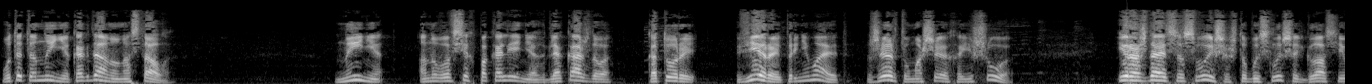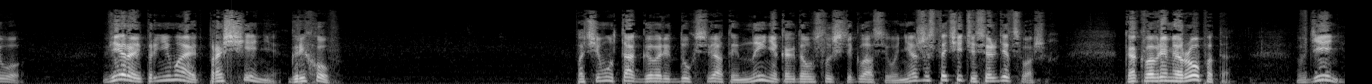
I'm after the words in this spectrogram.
вот это ныне, когда оно настало? ныне оно во всех поколениях для каждого, который верой принимает жертву Машеха Иешуа и рождается свыше, чтобы слышать глаз Его. Верой принимает прощение грехов. Почему так говорит Дух Святый ныне, когда услышите глаз Его? Не ожесточите сердец ваших, как во время ропота, в день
